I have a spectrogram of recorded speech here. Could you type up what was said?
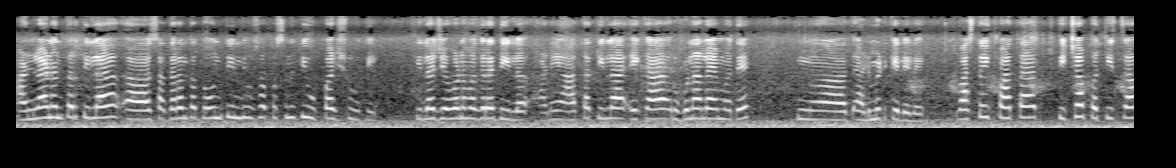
आणल्यानंतर तिला साधारणतः दोन तीन दिवसापासून ती उपाशी होती. तिला जेवण वगैरे दिलं आणि आता तिला एका रुग्णालयामध्ये ॲडमिट केलेलं. आहे वास्तविक पाहता तिच्या पतीचा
